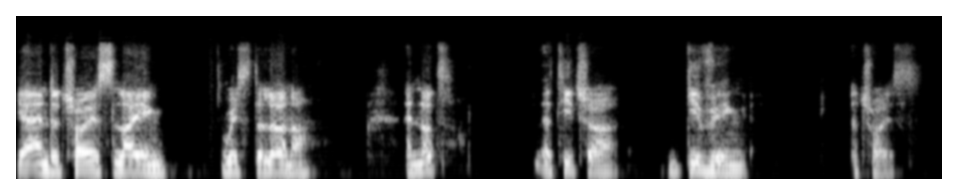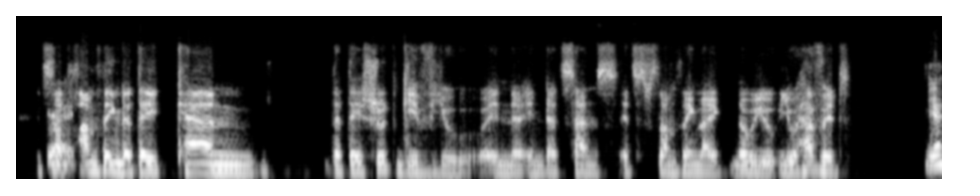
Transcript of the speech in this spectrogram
Yeah, and the choice lying with the learner and not a teacher giving a choice. It's right. not something that they can that they should give you in in that sense. It's something like no, you you have it. Yeah,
